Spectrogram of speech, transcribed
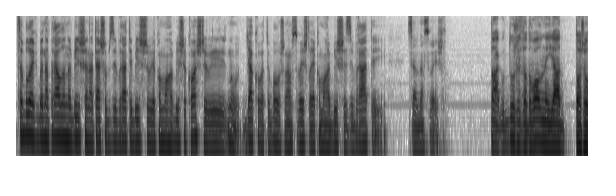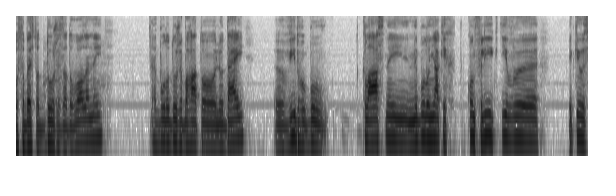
це було якби направлено більше на те, щоб зібрати більше якомога більше коштів. І ну, дякувати Богу, що нам вийшло якомога більше зібрати, і це в нас вийшло. Так, дуже задоволений. Я теж особисто дуже задоволений. Було дуже багато людей. Е, Відгук був класний, не було ніяких конфліктів, е, якихось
